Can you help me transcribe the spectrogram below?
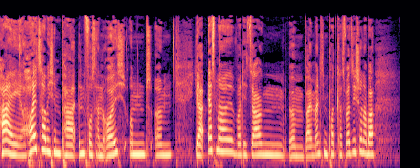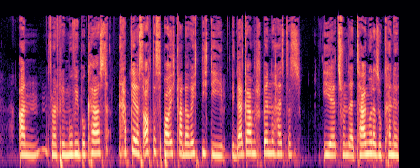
Hi, heute habe ich ein paar Infos an euch und ähm, ja, erstmal wollte ich sagen, ähm, bei manchen Podcasts weiß ich schon, aber an zum Beispiel Movie-Bookcast, habt ihr das auch, dass bei euch gerade richtig die Wiedergaben spinnen? Heißt, dass ihr jetzt schon seit Tagen oder so keine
